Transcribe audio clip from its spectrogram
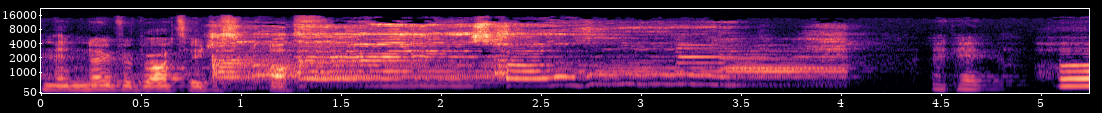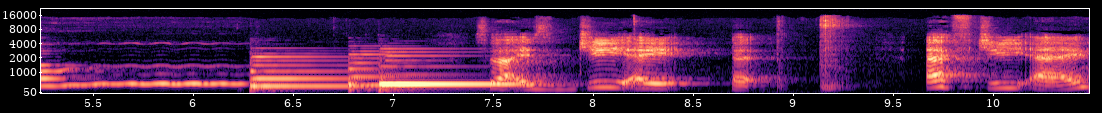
and then no vibrato, just off. G A.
